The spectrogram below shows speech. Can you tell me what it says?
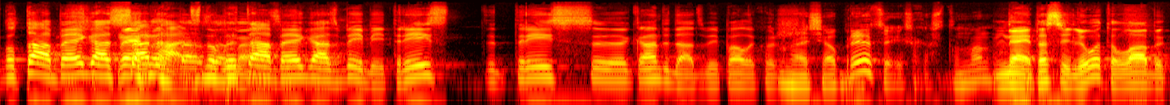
Nu, tā beigās Nē, nu, tā sanāca. Nu, tā sanāca. beigās bija, bija trīs, trīs uh, kandidāti bija palikuši. Nu, es jau priecīgs, kas tu man. Nē, tas ir ļoti labi,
